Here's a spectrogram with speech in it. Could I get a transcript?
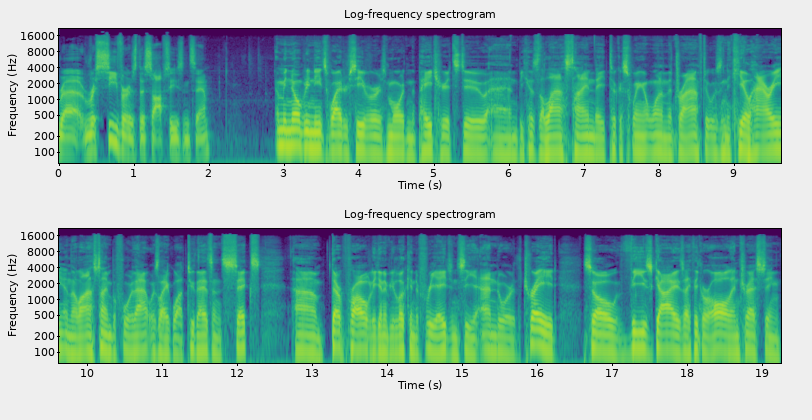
uh, receivers this offseason, Sam? I mean, nobody needs wide receivers more than the Patriots do. And because the last time they took a swing at one in the draft, it was N'Keal Harry. And the last time before that was like, what, 2006? um, they're probably going to be looking to free agency and or the trade. So these guys, I think, are all interesting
